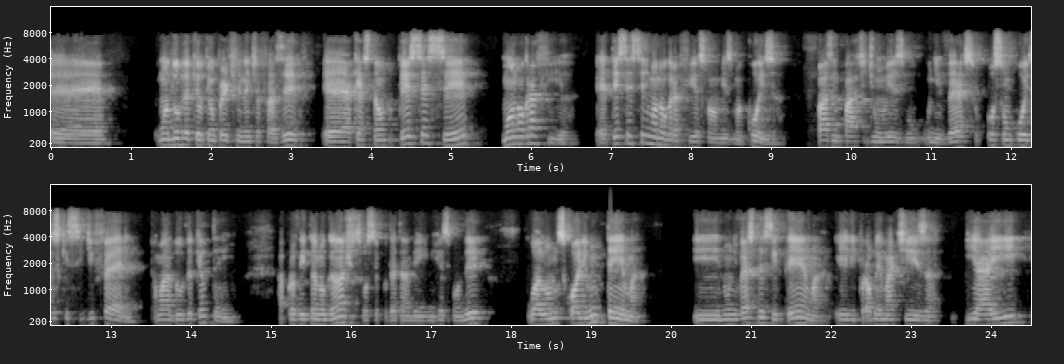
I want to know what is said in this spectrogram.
É, uma dúvida que eu tenho pertinente a fazer é a questão do TCC monografia. É, TCC e monografia são a mesma coisa? Fazem parte de um mesmo universo ou são coisas que se diferem? É uma dúvida que eu tenho. Aproveitando o gancho, se você puder também me responder, o aluno escolhe um tema e no universo desse tema ele problematiza e aí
